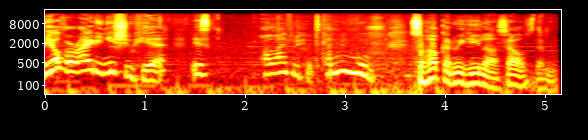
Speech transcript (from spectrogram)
the overriding issue here is our livelihood? Can we move? So how can we heal ourselves then?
